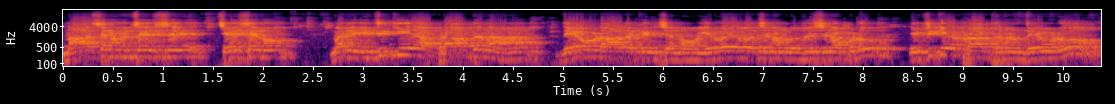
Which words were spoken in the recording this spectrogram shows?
నాశనం చేసే చేసెను. మరి ఇదికీయ ప్రార్థన దేవుడు ఆలకించను. ఇరవై వచనంలో చూసినప్పుడు ఇదికీయ ప్రార్థనను దేవుడు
